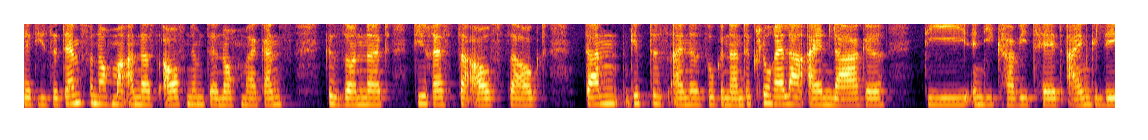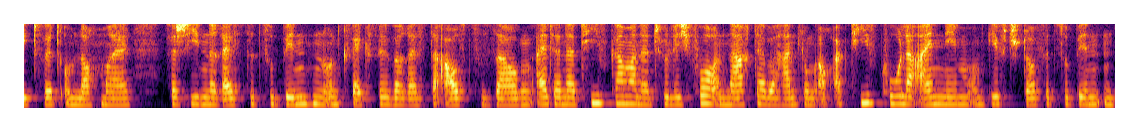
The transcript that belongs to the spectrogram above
der diese Dämpfe nochmal anders aufnimmt, der nochmal ganz gesondert die Reste aufsaugt. Dann gibt es eine sogenannte Chlorella-Einlage, die in die Kavität eingelegt wird, um nochmal verschiedene Reste zu binden und Quecksilberreste aufzusaugen. Alternativ kann man natürlich vor und nach der Behandlung auch Aktivkohle einnehmen, um Giftstoffe zu binden.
